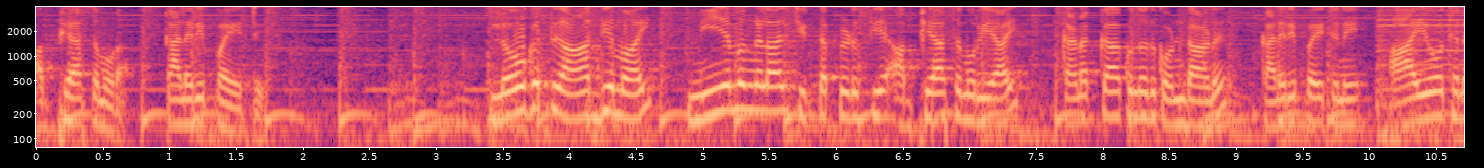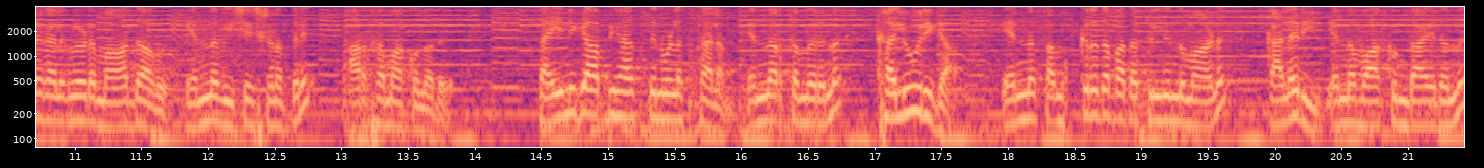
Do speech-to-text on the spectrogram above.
അഭ്യാസമുറ കളരിപ്പയറ്റ് ലോകത്ത് ആദ്യമായി നിയമങ്ങളാൽ ചിട്ടപ്പെടുത്തിയ അഭ്യാസമുറിയായി കണക്കാക്കുന്നത് കൊണ്ടാണ് കളരിപ്പയറ്റിനെ ആയോധന കലകളുടെ മാതാവ് എന്ന വിശേഷണത്തിന് അർഹമാക്കുന്നത്. സൈനികാഭ്യാസത്തിനുള്ള സ്ഥലം എന്നർത്ഥം വരുന്ന ഖലൂരിക എന്ന സംസ്കൃത പദത്തിൽ നിന്നുമാണ് കളരി എന്ന വാക്കുണ്ടായതെന്ന്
